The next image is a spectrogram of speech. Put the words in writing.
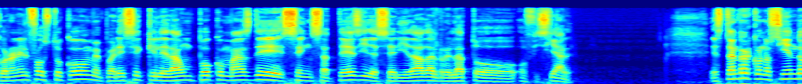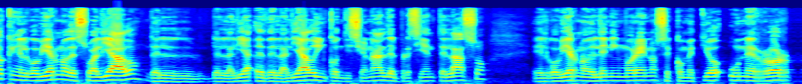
coronel Fausto Cobo me parece que le da un poco más de sensatez y de seriedad al relato oficial. Están reconociendo que en el gobierno de su aliado, del, eh, del aliado incondicional del presidente Lazo, el gobierno de Lenin Moreno, se cometió un error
